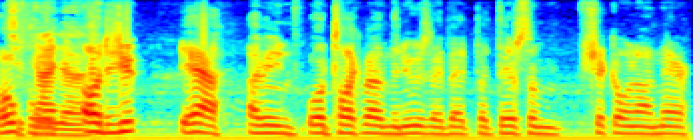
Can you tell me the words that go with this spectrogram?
Hopefully. To kinda, Oh, did you? Yeah, I mean, we'll talk about it in the news, I bet. But there's some shit going on there,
